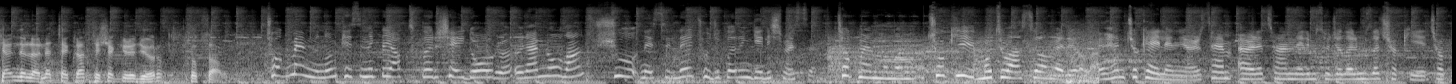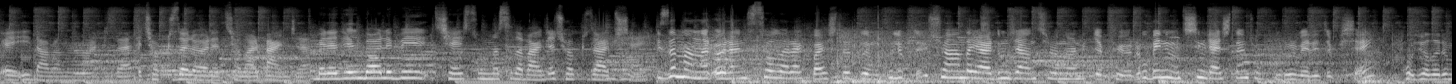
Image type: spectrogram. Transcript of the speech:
kendilerine tekrar teşekkür ediyorum. Çok sağ olun. Çok memnunum. Kesinlikle yaptıkları şey doğru. Önemli olan şu nesilde çocukların gelişmesi. Çok memnunum. Çok iyi motivasyon veriyorlar. Hem çok eğleniyoruz hem öğretmenlerimiz, hocalarımız da çok iyi, çok e, iyi davranıyorlar bize. Çok güzel öğretiyorlar bence. Belediyenin böyle bir şey sunması da bence çok güzel bir şey. Bir zamanlar öğrencisi olarak başladığım kulüpte şu anda yardımcı antrenörlük yapıyorum. Bu benim için gerçekten çok gurur verici bir şey. Hocalarım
